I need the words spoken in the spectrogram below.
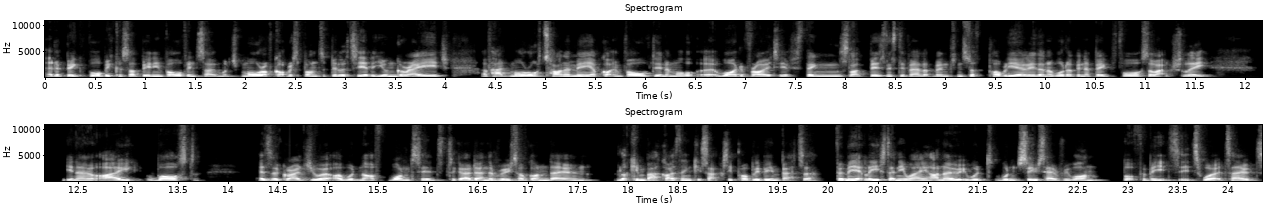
at a big four because I've been involved in so much more. I've got responsibility at a younger age. I've had more autonomy. I've got involved in a more wider variety of things like business development and stuff probably earlier than I would have in a big four. So actually, you know, I whilst as a graduate I would not have wanted to go down the route I've gone down looking back, I think it's actually probably been better for me, at least. Anyway, I know it would wouldn't suit everyone, but for me, it's it's worked out.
